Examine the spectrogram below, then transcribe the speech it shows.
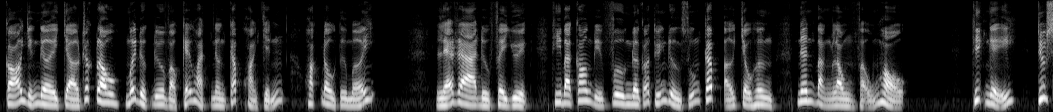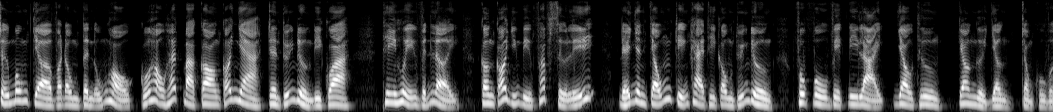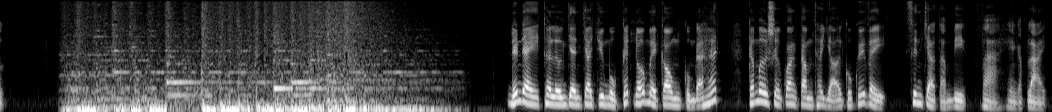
Có những nơi chờ rất lâu mới được đưa vào kế hoạch nâng cấp hoàn chỉnh hoặc đầu tư mới. Lẽ ra được phê duyệt thì bà con địa phương nơi có tuyến đường xuống cấp ở Châu Hưng nên bằng lòng và ủng hộ. Thiết nghĩ, trước sự mong chờ và đồng tình ủng hộ của hầu hết bà con có nhà trên tuyến đường đi qua, thì huyện Vĩnh Lợi cần có những biện pháp xử lý để nhanh chóng triển khai thi công tuyến đường, phục vụ việc đi lại, giao thương cho người dân trong khu vực. Đến đây, thời lượng dành cho chuyên mục Kết nối Mekong cũng đã hết. Cảm ơn sự quan tâm theo dõi của quý vị. Xin chào tạm biệt và hẹn gặp lại.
